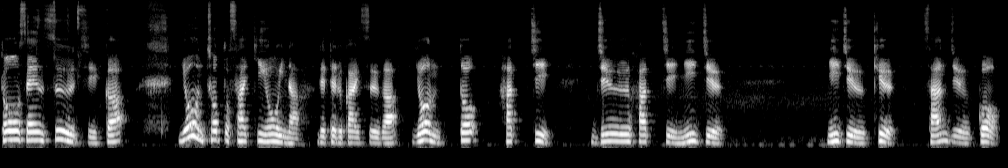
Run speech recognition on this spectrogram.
当選数字が4ちょっと最近多いな。出てる回数が。4と8、18、20、29、35、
